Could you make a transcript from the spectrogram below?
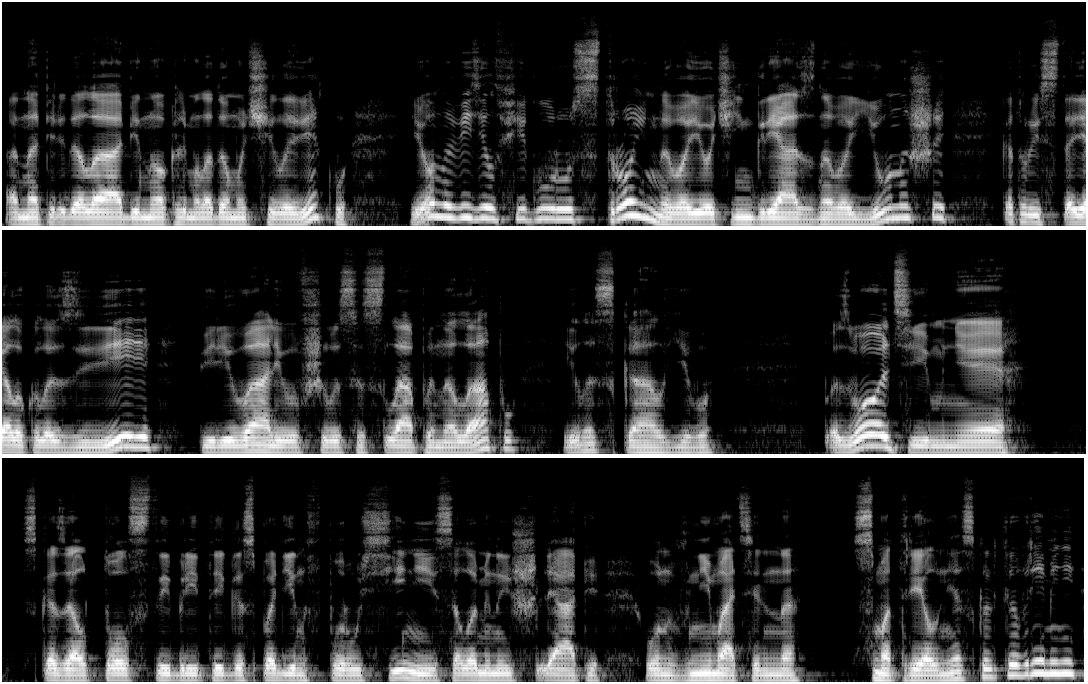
Она передала бинокль молодому человеку, и он увидел фигуру стройного и очень грязного юноши, который стоял около зверя, переваливавшегося с лапы на лапу, и ласкал его. «Позвольте мне», — сказал толстый бритый господин в парусине и соломенной шляпе. Он внимательно смотрел несколько времени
